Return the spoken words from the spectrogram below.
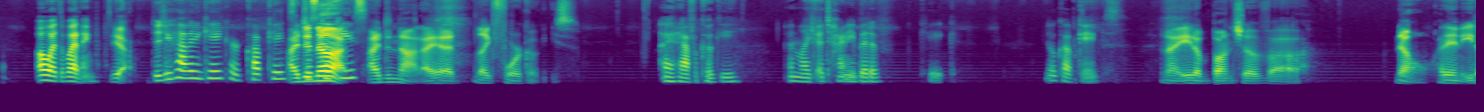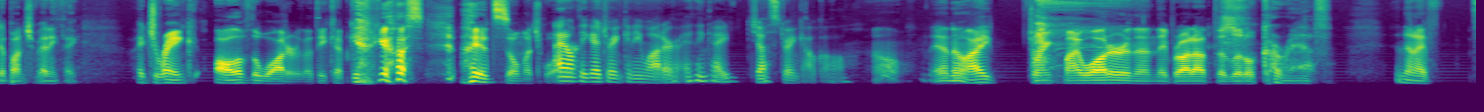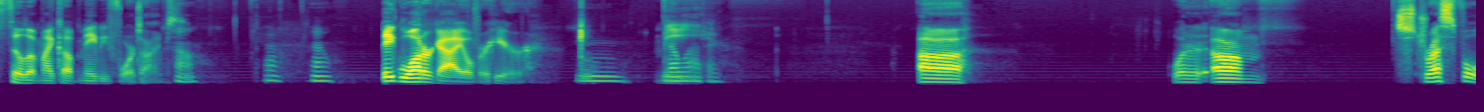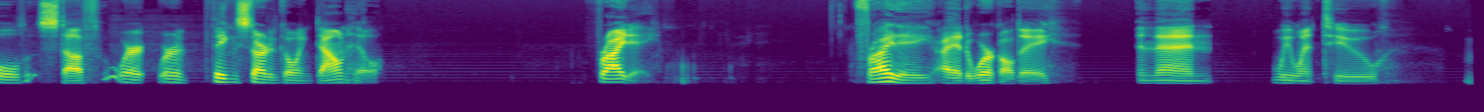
Oh, at the wedding. Yeah. Did you have any cake or cupcakes? I did Just not. Cookies? I did not. I had like four cookies. I had half a cookie and like a tiny bit of cake. No cupcakes. And I ate a bunch of uh no, I didn't eat a bunch of anything. I drank all of the water that they kept giving us. I had so much water. I don't think I drank any water. I think I just drank alcohol. Oh, yeah, no, I drank my water and then they brought out the little carafe. And then I filled up my cup maybe four times. Oh, yeah, no, Big water guy over here. mm, no water. Uh what um stressful stuff where where things started going downhill. Friday. Friday I had to work all day and then we went to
